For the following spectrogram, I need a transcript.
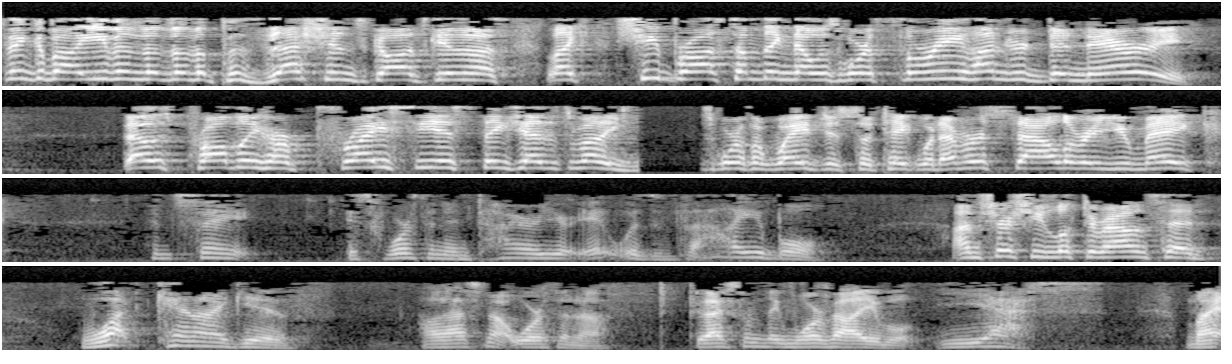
think about even the, the, the, possessions God's given us. Like she brought something that was worth 300 denarii. That was probably her priciest thing. She had about a year's worth of wages. So take whatever salary you make and say, it's worth an entire year. It was valuable. I'm sure she looked around and said, what can I give? Oh, that's not worth enough. Do I have something more valuable? Yes. My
